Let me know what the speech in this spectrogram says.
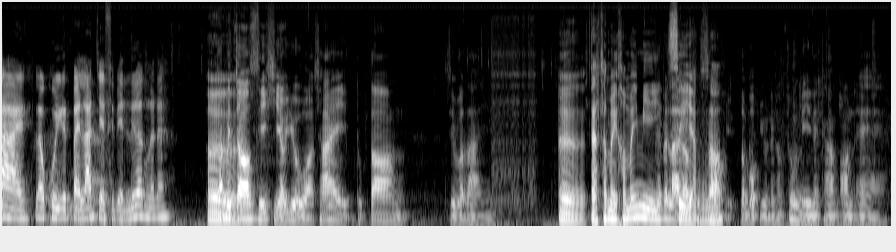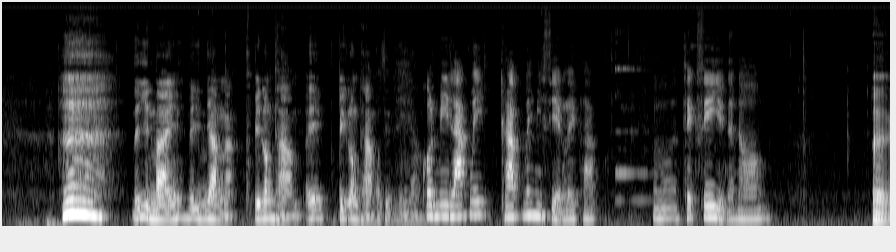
ตายเราคุยกันไปล้านเจ็ดสิบเอ็ดเรื่องแล้วนะเเออถ้าเป็นจอสีเขียวอยู่อะใช่ถูกต้องซิว่าไลเออ แต่ทำไมเขาไม่มีไม่เป็นไรเสียงเราทดสอบเนาะระบบอยู่นะครับช่วงนี้นะครับ on air ได้ยินไหมได้ยินยังอะปิ๊กลองถามเอ้ยปิ๊กลองถามเขาสิได้ยินยังคนมีรักไม่ครับ ไม่มีเสียงเลยครับ เออเซ็กซี่อยู่นะน้อง เออ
